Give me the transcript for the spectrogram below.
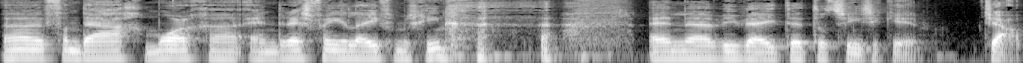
Uh, vandaag, morgen en de rest van je leven misschien. en uh, wie weet, uh, tot ziens een keer. Ciao.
